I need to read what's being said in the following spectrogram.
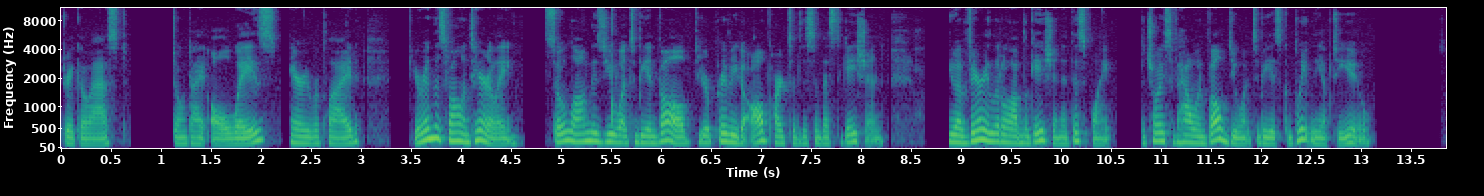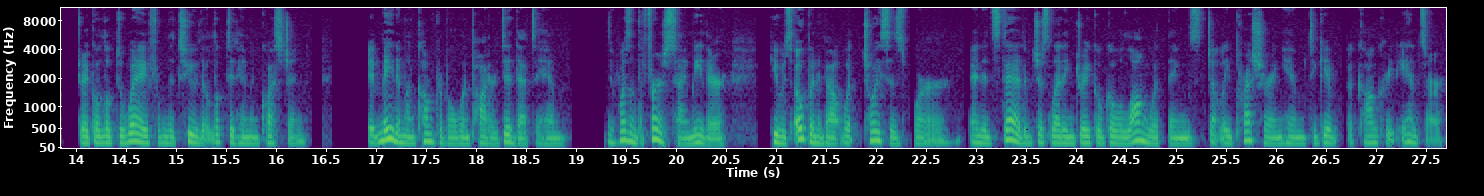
Draco asked. Don't I always? Harry replied. You're in this voluntarily. So long as you want to be involved, you're privy to all parts of this investigation. You have very little obligation at this point. The choice of how involved you want to be is completely up to you. Draco looked away from the two that looked at him in question. It made him uncomfortable when Potter did that to him. It wasn't the first time either. He was open about what choices were, and instead of just letting Draco go along with things, gently pressuring him to give a concrete answer.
